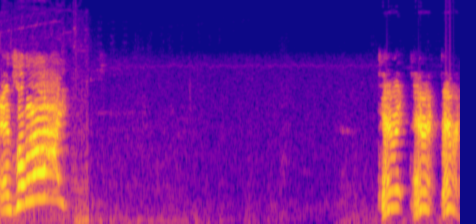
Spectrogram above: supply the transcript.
And so did I! Damn it, damn it, damn it!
